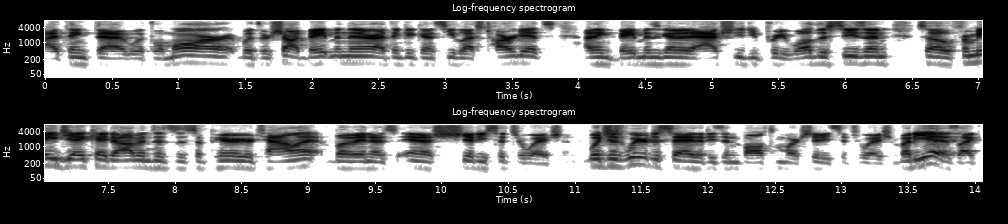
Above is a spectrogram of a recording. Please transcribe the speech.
I think that with Lamar, with Rashod Bateman there, I think you're gonna see less targets. I think Bateman's gonna actually do pretty well this season. So for me, J.K. Dobbins is a superior talent, but in a in a shitty situation, which is weird to say that he's in Baltimore shitty situation, but he is. Like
